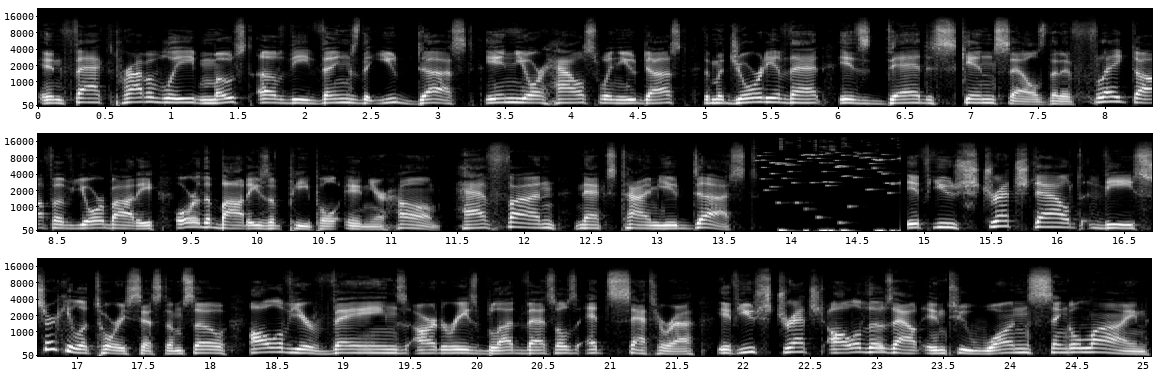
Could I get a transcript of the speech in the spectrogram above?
In fact, probably most of the things that you dust in your house when you dust, the majority of that is dead skin cells that have flaked off of your body or the bodies of people in your home. Have fun next time you dust if you stretched out the circulatory system, so all of your veins, arteries, blood vessels, etc., if you stretched all of those out into one single line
